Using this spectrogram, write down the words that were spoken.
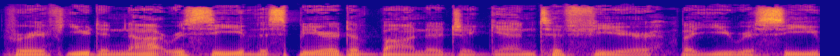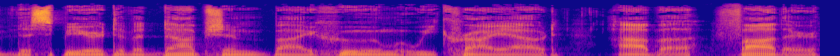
For if you did not receive the spirit of bondage again to fear, but you received the spirit of adoption by whom we cry out, Abba, Father,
